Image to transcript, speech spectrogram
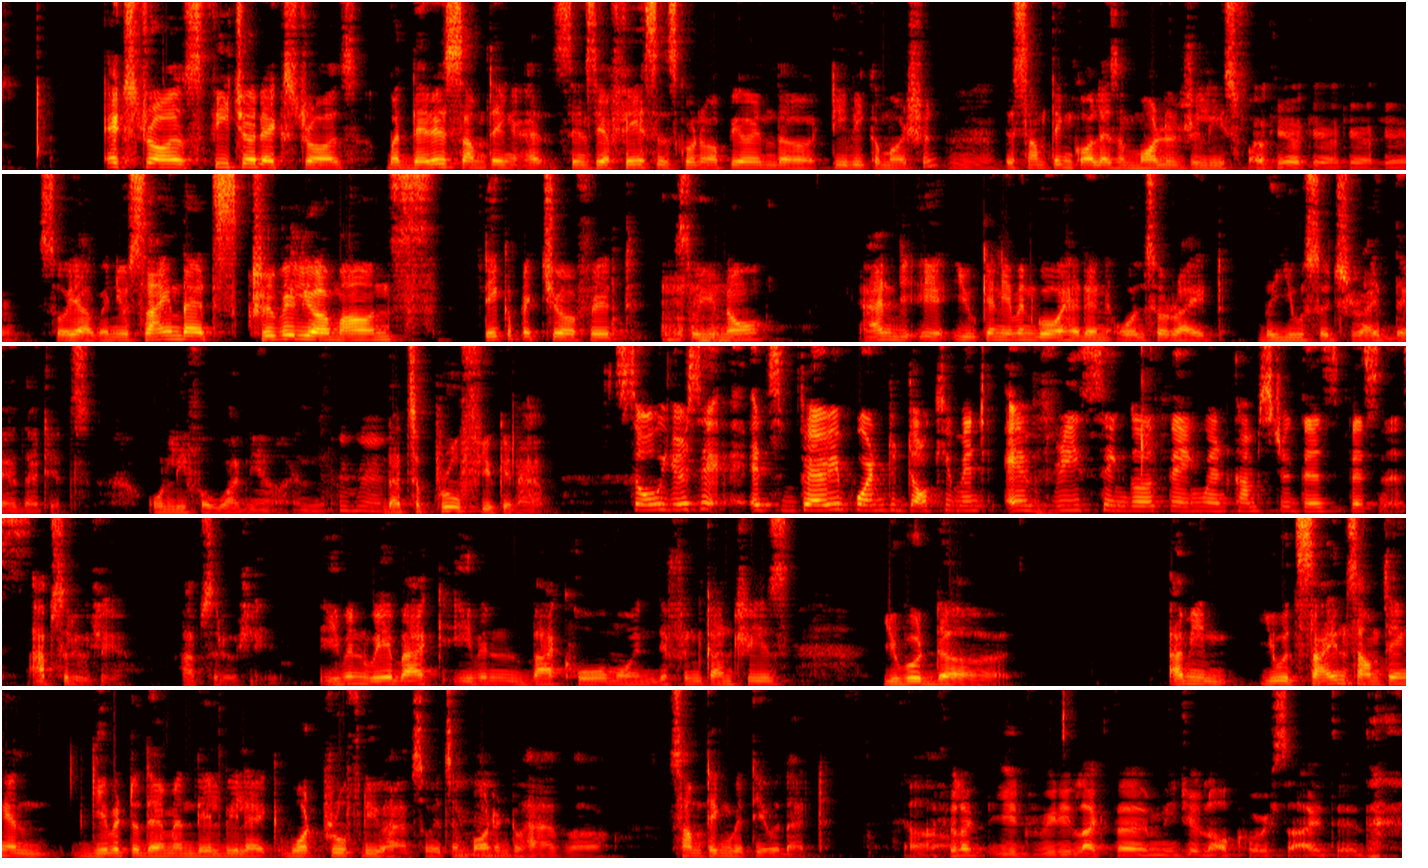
extras, featured extras, but there is something uh, since their face is going to appear in the TV commercial. Mm. There's something called as a model release form. Okay, okay, okay, okay. So yeah, when you sign that, scribble your amounts, take a picture of it, so you know, and you can even go ahead and also write the usage right there that it's only for one year, and mm-hmm. that's a proof you can have. So you're saying it's very important to document every single thing when it comes to this business. Absolutely, absolutely even way back, even back home or in different countries, you would, uh, I mean, you would sign something and give it to them, and they'll be like, "What proof do you have?" So it's mm-hmm. important to have uh, something with you that Uh, I feel like you'd really like the media law course I did.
